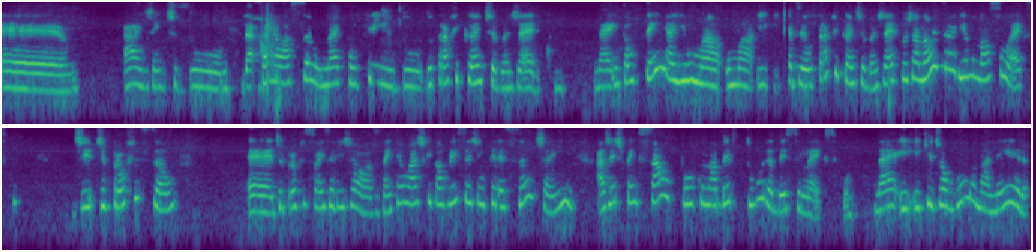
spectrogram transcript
é, ai, gente, do, da, da, relação, né, com o crime do, do traficante evangélico, né? Então tem aí uma, uma e, quer dizer, o traficante evangélico já não entraria no nosso léxico de, de profissão, é, de profissões religiosas. Né? Então eu acho que talvez seja interessante aí a gente pensar um pouco na abertura desse léxico, né? E, e que de alguma maneira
